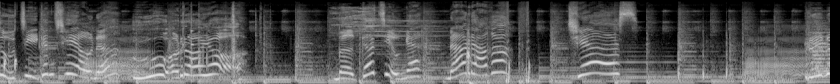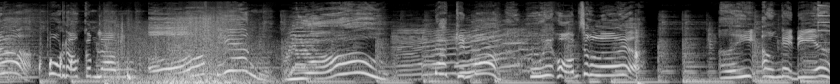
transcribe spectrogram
จูจีกันเชียวนะ อู้อะไรอะ เบอร์เกอร์จิ๋วไง น่ารักอะ Cheers รีน่าพวกเรากำลัง โอ้เพียง ว้าว น่ากินมากหุยหอมจังเลยอะ เอ้ย เอาไงดีอะ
